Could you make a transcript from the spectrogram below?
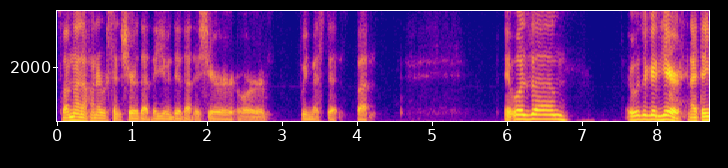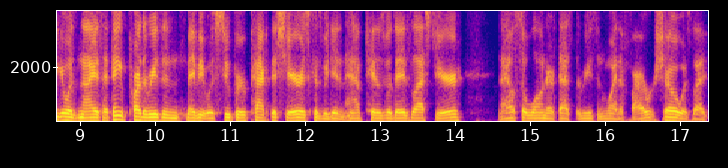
So i'm not 100% sure that they even did that this year or we missed it but it was um it was a good year and i think it was nice i think part of the reason maybe it was super packed this year is because we didn't have taylorsville days last year and i also wonder if that's the reason why the fireworks show was like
